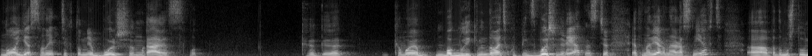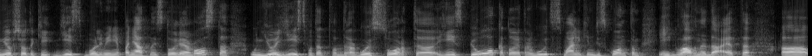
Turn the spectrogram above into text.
Но если смотреть на тех, кто мне больше нравится, вот, как, э, кого я могу рекомендовать купить с большей вероятностью, это, наверное, Роснефть, э, потому что у нее все-таки есть более-менее понятная история роста, у нее есть вот этот вот дорогой сорт э, ESPO, который торгуется с маленьким дисконтом, и главное, да, это э,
